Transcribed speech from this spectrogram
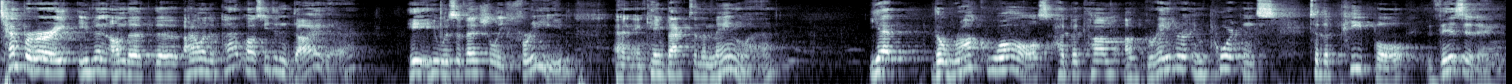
temporary even on the, the island of Patmos, he didn't die there. He, he was eventually freed and, and came back to the mainland. Yet the rock walls had become of greater importance to the people visiting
